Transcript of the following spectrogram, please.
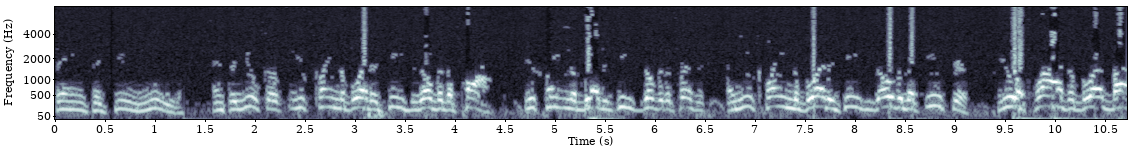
things that you need. And so you, you claim the blood of Jesus over the past. You claim the blood of Jesus over the present. And you claim the blood of Jesus over the future. You apply the blood by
